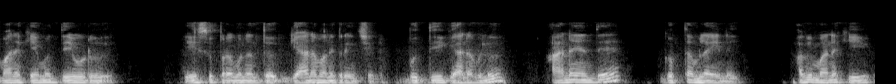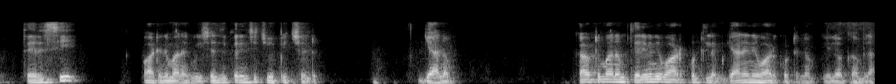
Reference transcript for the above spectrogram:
మనకేమో దేవుడు యేసు ప్రభునందు జ్ఞానం అనుగ్రహించాడు. బుద్ధి జ్ఞానములు ఆయన అందే గుప్తంలో అవి మనకి తెరిసి వాటిని మనకు విశదీకరించి చూపించిండు జ్ఞానం. కాబట్టి మనం తెలివిని వాడుకుంటలేం జ్ఞానాన్ని వాడుకుంటున్నాం ఈ లోకంలో.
